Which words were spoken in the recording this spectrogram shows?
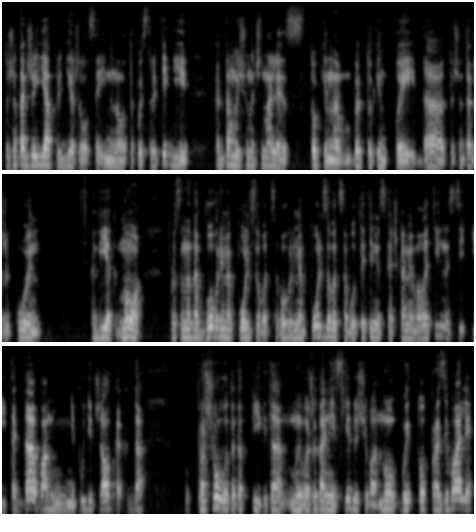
точно так же я придерживался именно вот такой стратегии, когда мы еще начинали с токена Web Token Pay, да, точно так же Coin век, но просто надо вовремя пользоваться, вовремя пользоваться вот этими скачками волатильности, и тогда вам не будет жалко, когда прошел вот этот пик, да, мы в ожидании следующего, но вы тот прозевали,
